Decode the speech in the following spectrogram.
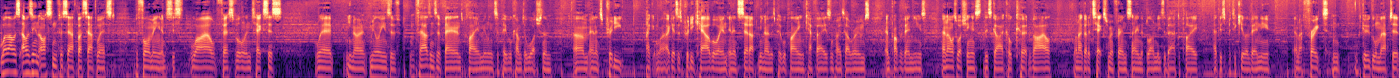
well, I was I was in Austin for South by Southwest performing, and it's this wild festival in Texas where you know millions of thousands of bands play and millions of people come to watch them, um, and it's pretty. I, well, I guess it's pretty cowboy in, in its setup. You know, there's people playing in cafes and hotel rooms and proper venues. And I was watching this this guy called Kurt Vile when I got a text from a friend saying that Blondie's about to play at this particular venue, and I freaked and Google mapped it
